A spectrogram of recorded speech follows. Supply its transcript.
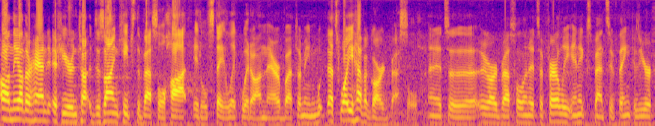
On the other hand, if your design keeps the vessel hot, it'll stay liquid on there. But I mean, that's why you have a guard vessel, and it's a guard vessel, and it's a fairly inexpensive thing because you're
